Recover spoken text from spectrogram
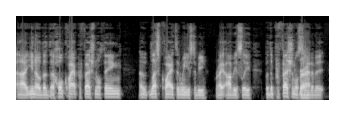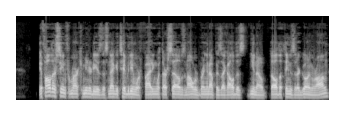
Uh, you know, the, the whole quiet professional thing, uh, less quiet than we used to be, right? Obviously, but the professional Right. side of it. If all they're seeing from our community is this negativity and we're fighting with ourselves and all we're bringing up is like all this, you know, all the things that are going wrong,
